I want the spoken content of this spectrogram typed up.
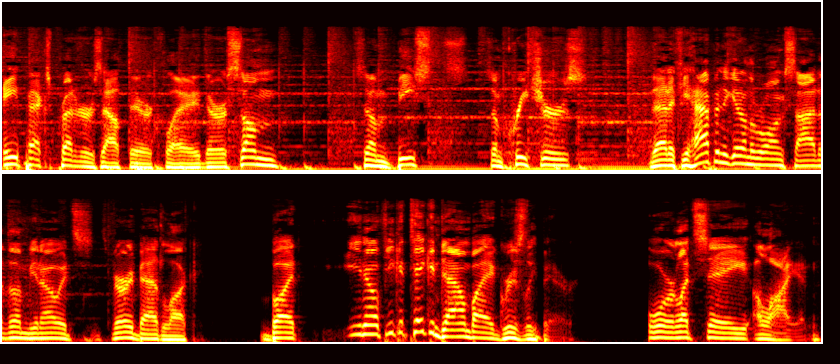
apex predators out there, Clay. There are some some beasts, some creatures that if you happen to get on the wrong side of them, you know, it's it's very bad luck. But you know, if you get taken down by a grizzly bear or let's say a lion,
